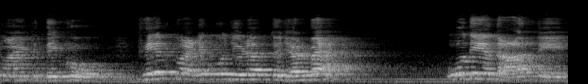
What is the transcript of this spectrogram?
ਪੁਆਇੰਟ ਦੇਖੋ। ਫਿਰ ਤੁਹਾਡੇ ਕੋਲ ਜਿਹੜਾ ਤਜਰਬਾ ਹੈ ਉਹਦੇ ਆਧਾਰ ਤੇ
